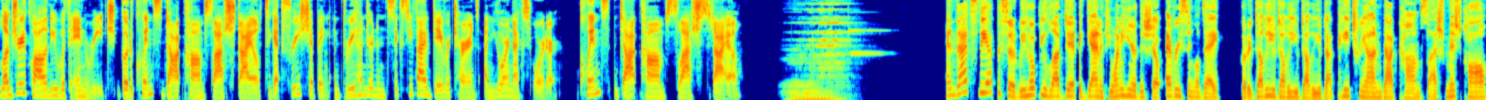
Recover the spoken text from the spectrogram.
Luxury quality within reach. Go to quince.com slash style to get free shipping and 365 day returns on your next order. Quince.com slash style. And that's the episode. We hope you loved it. Again, if you want to hear the show every single day, go to www.patreon.com slash mishcall,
